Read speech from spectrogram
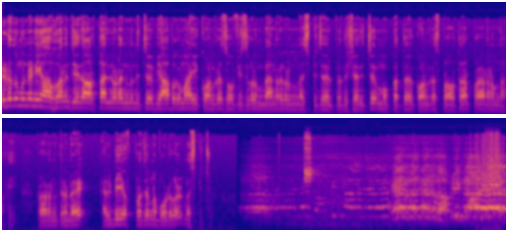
ഇടതുമുന്നണി ആഹ്വാനം ചെയ്ത ഹർത്താലിനോടനുബന്ധിച്ച് വ്യാപകമായി കോൺഗ്രസ് ഓഫീസുകളും ബാനറുകളും നശിപ്പിച്ചതിൽ പ്രതിഷേധിച്ച് മുക്കത്ത് കോൺഗ്രസ് പ്രവർത്തകർ പ്രകടനം നടത്തി. പ്രകടനത്തിനിടെ എൽ ഡി എഫ് പ്രചരണ ബോർഡുകൾ നശിപ്പിച്ചു. ഞങ്ങൾക്കുണ്ടൊരു സംസ്കാരം.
